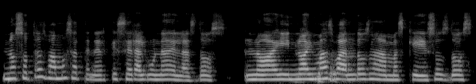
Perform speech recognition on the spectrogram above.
nosotras vamos a tener que ser alguna de las dos. No hay, no hay más bandos nada más que esos dos.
